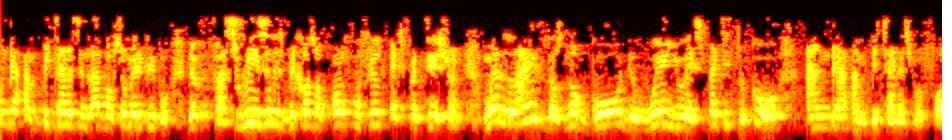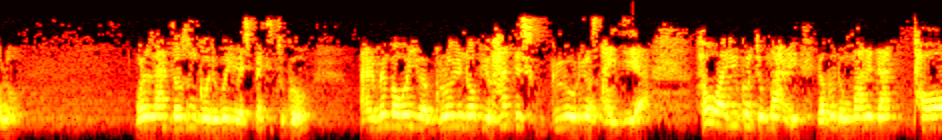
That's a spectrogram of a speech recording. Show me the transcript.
anger and bitterness in the life of so many people? The first reason is because of unfulfilled expectation. When life does not go the way you expect it to go, anger and bitterness will follow. When life doesn't go the way you expect it to go, I remember when you were growing up, you had this glorious idea. How are you going to marry? You're going to marry that tall,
